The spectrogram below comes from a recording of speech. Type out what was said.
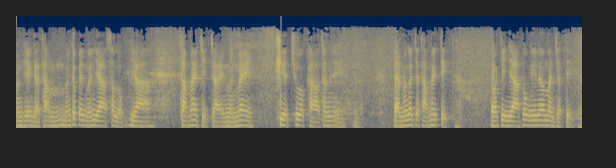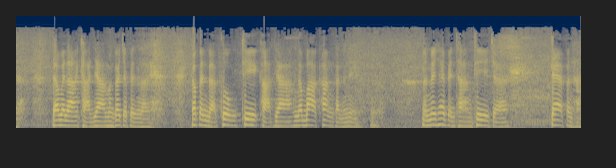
มันเพียงแต่ทำมันก็เป็นเหมือนยาสลบยาทำให้จิตใจมันไม่เครียดชั่วคราวเท่านั้นเอง แต่มันก็จะทำให้ติดพอกินยาพวกนี้แล้วมันจะติด แล้วเวลาขาดยามันก็จะเป็นอะไร ก็เป็นแบบพวกที่ขาดยาแล้วบ้าคลั่งกันนั่นเอง มันไม่ใช่เป็นทางที่จะแก้ปัญหา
